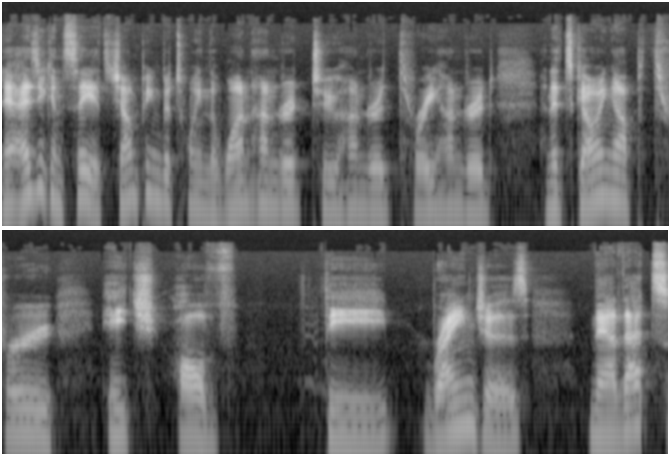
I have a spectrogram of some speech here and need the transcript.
Now, as you can see, it's jumping between the 100, 200, 300, and it's going up through each of the ranges. Now, that's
